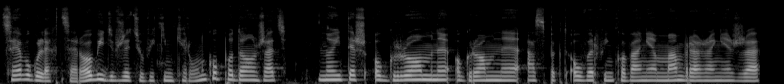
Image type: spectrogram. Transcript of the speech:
co ja w ogóle chcę robić w życiu, w jakim kierunku podążać. No i też ogromny, ogromny aspekt overthinkowania. Mam wrażenie, że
